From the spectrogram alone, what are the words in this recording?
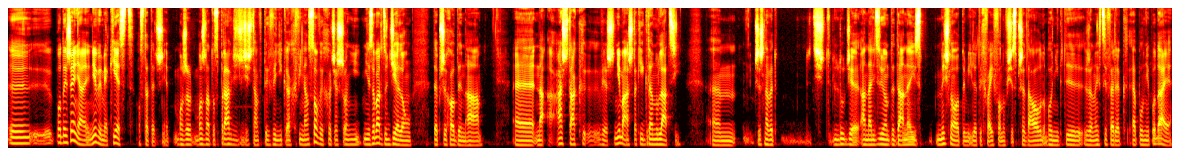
yy, podejrzenia. Nie wiem, jak jest ostatecznie. Może można to sprawdzić gdzieś tam w tych wynikach finansowych, chociaż oni nie za bardzo dzielą te przychody na, e, na aż tak, wiesz, nie ma aż takiej granulacji. Przecież nawet ludzie analizują te dane i myślą o tym, ile tych iPhone'ów się sprzedało, no bo nigdy żadnych cyferek Apple nie podaje.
